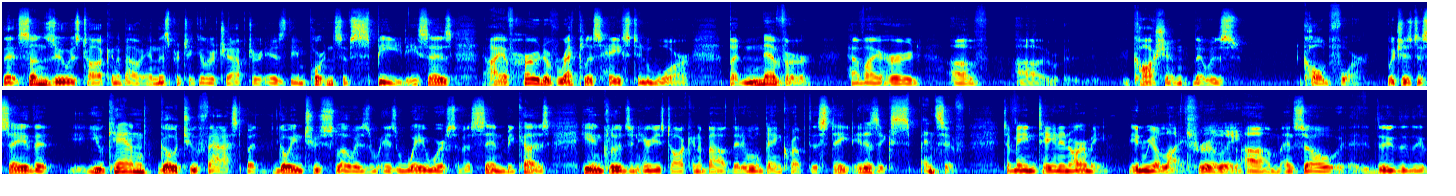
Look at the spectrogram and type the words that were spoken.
that Sun Tzu is talking about in this particular chapter is the importance of speed. He says, "I have heard of reckless haste in war, but never have I heard of uh, caution that was called for." Which is to say that you can go too fast, but going too slow is is way worse of a sin because he includes in here he's talking about that it will bankrupt the state. It is expensive to maintain an army in real life. Truly, Um, and so the, the the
